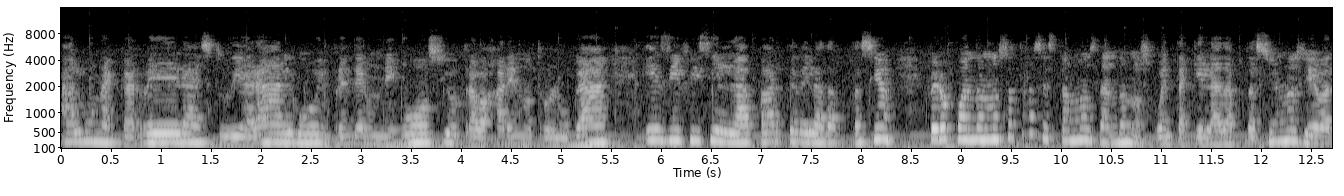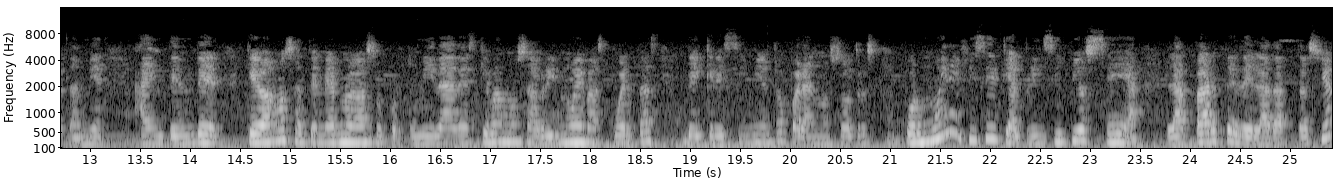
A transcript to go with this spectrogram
alguna carrera, estudiar algo, emprender un negocio, trabajar en otro lugar, es difícil la parte de la adaptación, pero cuando nosotros estamos dándonos cuenta que la adaptación nos lleva también a entender que vamos a tener nuevas oportunidades, que vamos a abrir nuevas puertas de crecimiento para nosotros. Por muy difícil que al principio sea la parte de la adaptación,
